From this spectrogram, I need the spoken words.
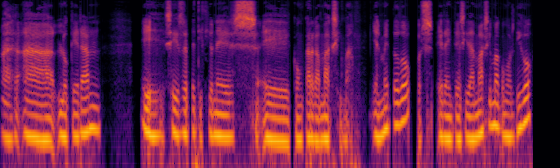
a, lo que eran seis repeticiones con carga máxima. El método pues, era intensidad máxima, como os digo,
